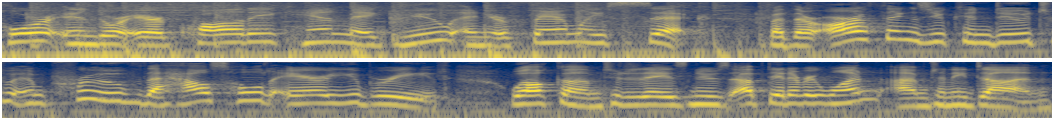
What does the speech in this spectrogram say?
Poor indoor air quality can make you and your family sick. But there are things you can do to improve the household air you breathe. Welcome to today's news update, everyone. I'm Jenny Dunn.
